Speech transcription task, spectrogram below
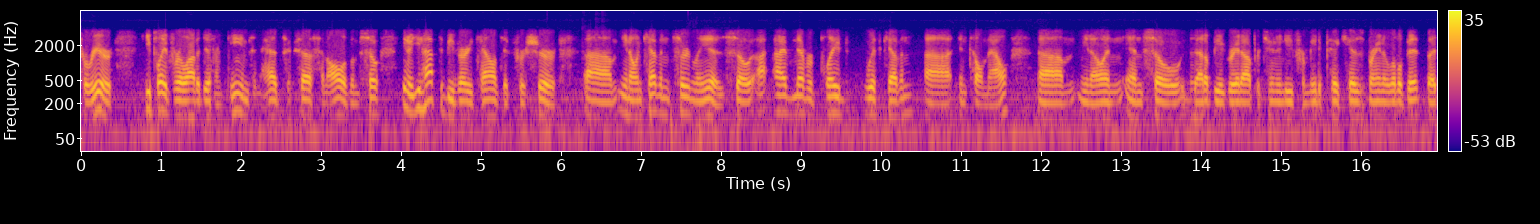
career he played for a lot of different teams and had success in all of them. So, you know, you have to be very talented for sure. Um, you know, and Kevin certainly is. So I, I've never played with Kevin uh, until now. Um, you know, and and so that'll be a great opportunity for me to pick his brain a little bit. But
